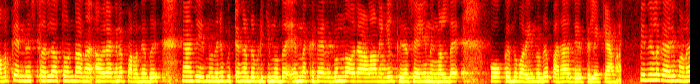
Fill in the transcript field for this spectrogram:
അവർക്ക് എന്നെ ഇഷ്ടമില്ലാത്തതുകൊണ്ടാണ് അവരങ്ങനെ പറഞ്ഞത്. ഞാൻ ചെയ്യുന്നതിന് കുറ്റം കണ്ടുപിടിക്കുന്നത് എന്നൊക്കെ കരുതുന്ന ഒരാളാണെങ്കിൽ തീർച്ചയായും നിങ്ങളുടെ പോക്ക് എന്ന് പറയുന്നത് പരാജയത്തിലേക്കാണ്. പിന്നെയുള്ള കാര്യമാണ്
